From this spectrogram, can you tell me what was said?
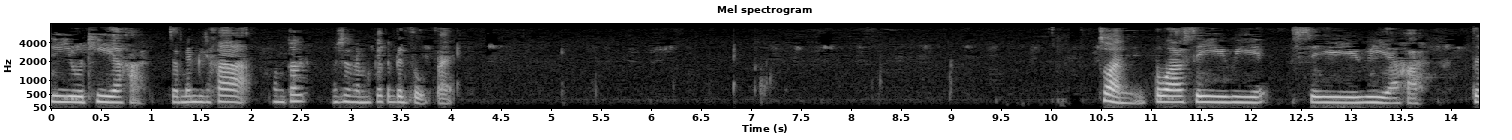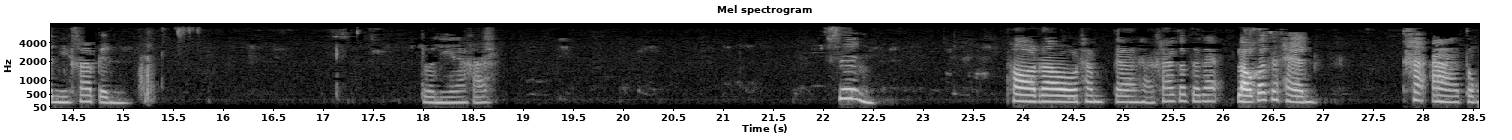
dut อะค่ะ จะไม่มีค่า มันก็เพราะฉะนั้นมันก็จะเป็นศูนย์ไป ส่วนตัว cv cv อะค่ะ จะมีค่าเป็น ตัวนี้นะคะ ซึ่ง พอเราทำการหาค่าก็จะได้ เราก็จะแทนค่า r ตรง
